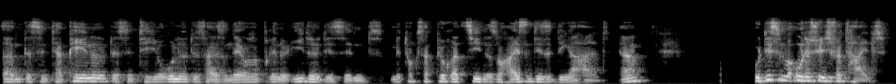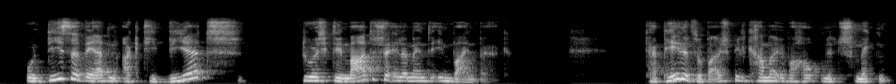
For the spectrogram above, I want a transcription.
das sind Terpene, das sind Thiole, das heißt Neosoprenoide, das sind Methoxapyrazine, so heißen diese Dinge halt. Ja? Und die sind unterschiedlich verteilt. Und diese werden aktiviert durch klimatische Elemente im Weinberg. Terpene zum Beispiel kann man überhaupt nicht schmecken.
